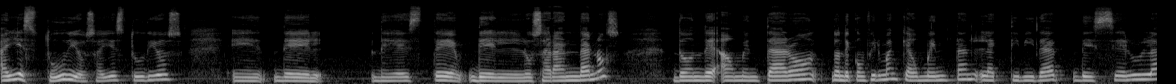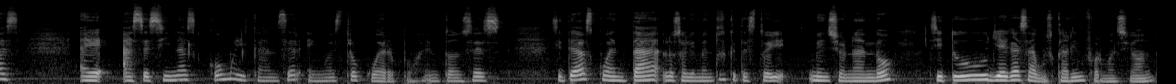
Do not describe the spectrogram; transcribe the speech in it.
hay estudios, hay estudios eh, de, este, de los arándanos donde aumentaron, donde confirman que aumentan la actividad de células eh, asesinas como el cáncer en nuestro cuerpo. Entonces, si te das cuenta, los alimentos que te estoy mencionando, si tú llegas a buscar información,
